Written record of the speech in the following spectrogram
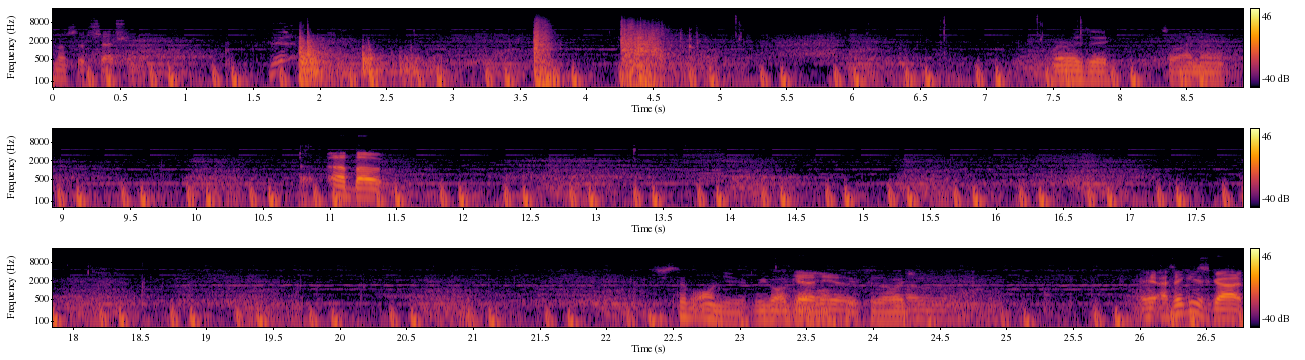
No such session. Where is he? So I know. A boat. He's still on you. We gotta get he him off because I otherwise don't know. Yeah, I think he's got.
